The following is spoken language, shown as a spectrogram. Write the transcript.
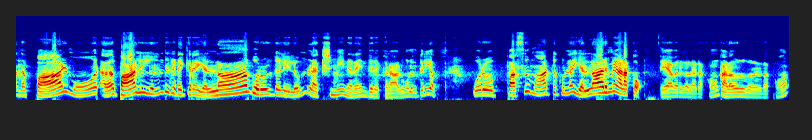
அந்த பால் மோர் அதாவது பாலிலிருந்து கிடைக்கிற எல்லா பொருள்களிலும் லக்ஷ்மி நிறைந்திருக்கிறாள். உங்களுக்கு தெரியும் ஒரு பசு மாட்டுக்குள்ள எல்லாருமே அடக்கம். தேவர்கள் அடக்கம் கடவுள்கள் அடக்கம்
